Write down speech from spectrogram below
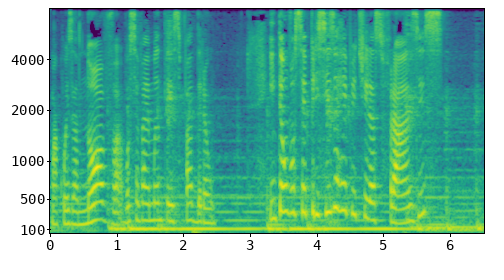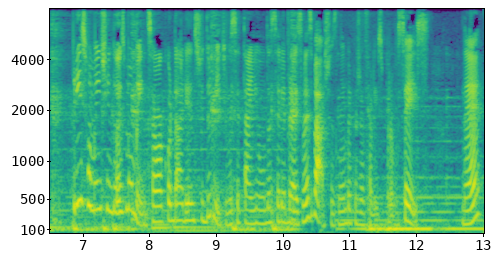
uma coisa nova, você vai manter esse padrão. Então você precisa repetir as frases, principalmente em dois momentos, ao acordar e antes de dormir, que você está em ondas cerebrais mais baixas. Lembra que eu já falei isso para vocês, né?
